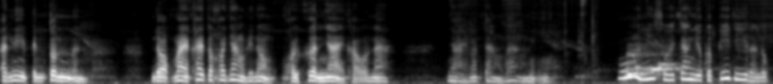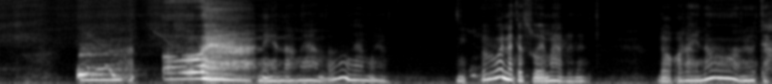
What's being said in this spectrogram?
อันนี้เป็นต้นดอกไม้ไข่ตัวเขาย่างพี่น้องคอยเคลื่อนย้ายเขานะย้ายมาตั้งว่างนี่ โอ้นนี้สวยจังอยู่กับพี่ดีเหรอลูกโอ้ยนี่เห็นแล้วงามเอองามงามนี่โอ้น่าจะสวยมากเลยนะ ดอกอะไรเนาะไม่รู้จัก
